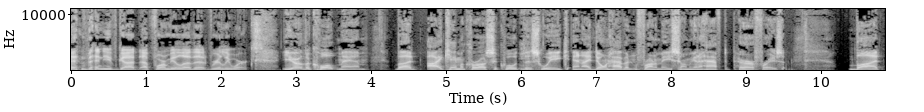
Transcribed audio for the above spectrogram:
then you've got a formula that really works. You're the quote man, but I came across a quote this week, and I don't have it in front of me, so I'm going to have to paraphrase it. But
